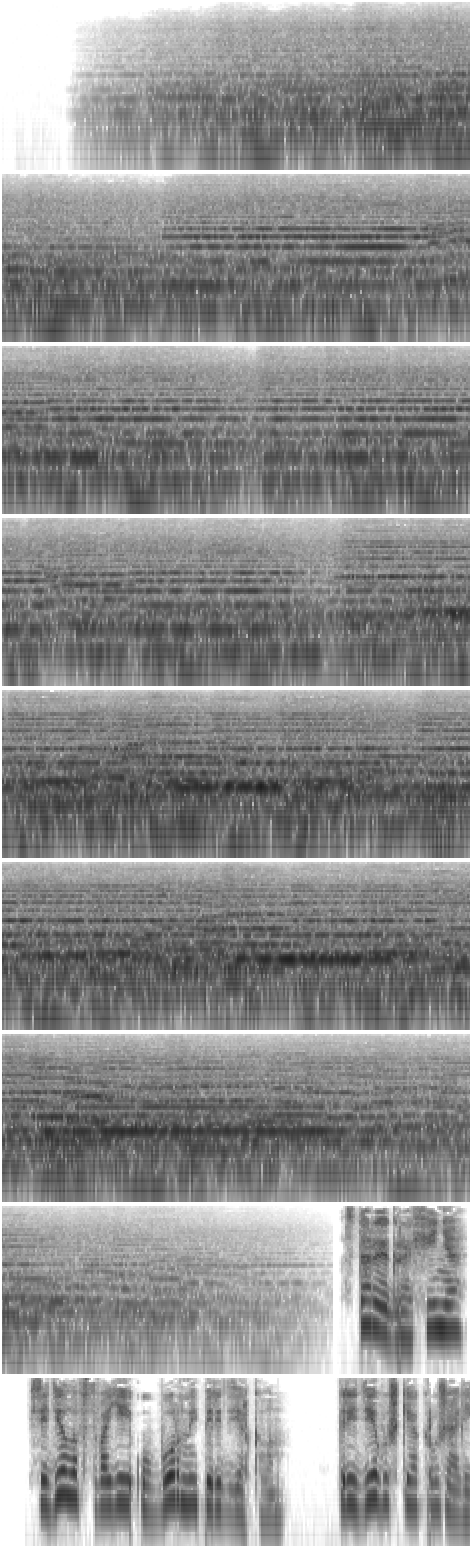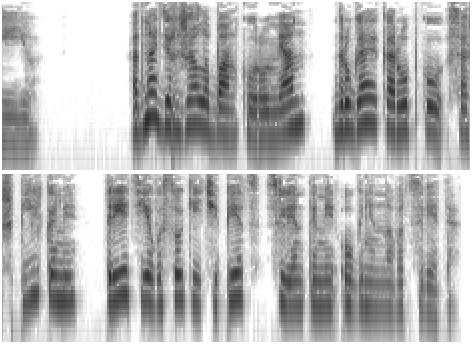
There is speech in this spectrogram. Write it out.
Сидела в своей уборной перед зеркалом. Три девушки окружали ее. Одна держала банку румян, другая — коробку со шпильками, третья — высокий чепец с лентами огненного цвета.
